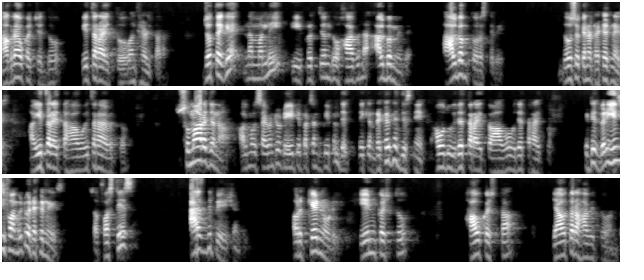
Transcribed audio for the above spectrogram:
ನಾಗರಾವ್ ಕಚ್ಚಿದ್ದು ಈ ಥರ ಇತ್ತು ಅಂತ ಹೇಳ್ತಾರೆ. ಜೊತೆಗೆ ನಮ್ಮಲ್ಲಿ ಈ ಪ್ರತಿಯೊಂದು ಹಾವಿನ ಆಲ್ಬಮ್ ಇದೆ. ಆಲ್ಬಮ್ ತೋರಿಸ್ತೀವಿ. ದೋಸ್ ಕೆನಾಟ್ ರೆಕಗ್ನೈಸ್ ಈ ತರ ಇತ್ತು ಹಾವು, ಈ ತರ ಇತ್ತು. ಸುಮಾರು ಜನ almost seventy to eighty percent people they can recognise the snake ಹೌದು, ಇದೇ ತರ ಇತ್ತು, ಹಾವು ಇದೇ ತರ ಇತ್ತು. It is very easy for me to recognise so first is ask the patient ಅವ್ರಿಗೆ ಕೇಳಿ ನೋಡಿ, ಏನು ಕಚ್ತು ಹಾವು ಕಷ್ಟ, ಯಾವ ತರ ಹಾವಿತ್ತು ಅಂತ.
